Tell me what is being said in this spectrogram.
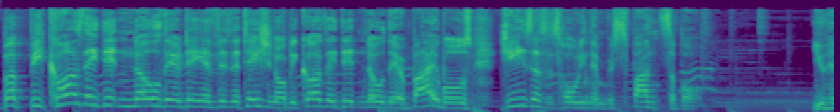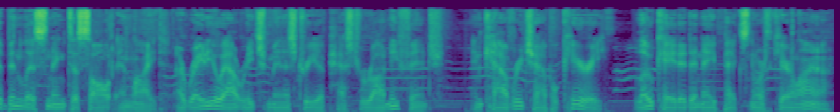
But because they didn't know their day of visitation or because they didn't know their Bibles, Jesus is holding them responsible. You have been listening to Salt and Light, a radio outreach ministry of Pastor Rodney Finch and Calvary Chapel Cary. located in Apex, North Carolina.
